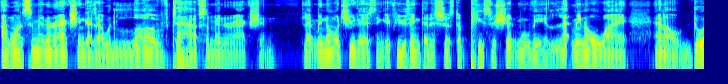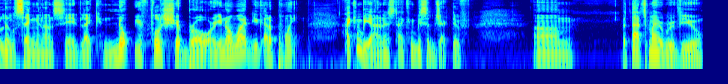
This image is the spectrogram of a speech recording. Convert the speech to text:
I want some interaction, guys. I would love to have some interaction. Let me know what you guys think. If you think that it's just a piece of shit movie, let me know why, and I'll do a little segment on stage like, nope, you're full of shit, bro. Or you know what? You got a point. I can be honest. I can be subjective. Um, but that's my review.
